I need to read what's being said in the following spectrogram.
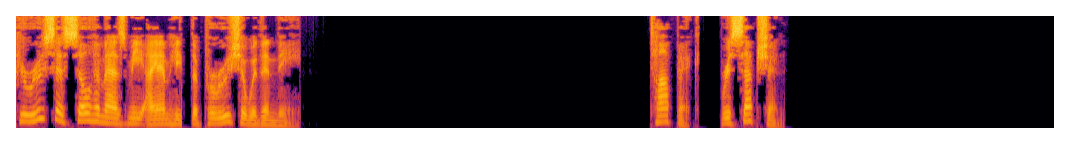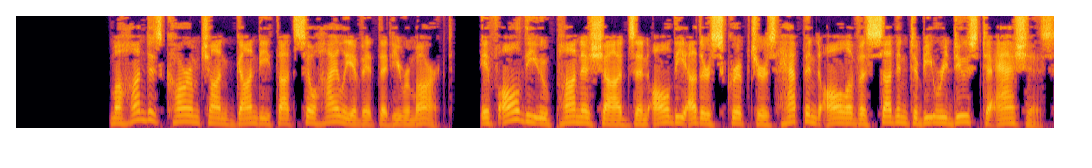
Purusa sohamasmi I am He, the Purusha within thee. Reception Mohandas Karamchand Gandhi thought so highly of it that he remarked, if all the Upanishads and all the other scriptures happened all of a sudden to be reduced to ashes,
